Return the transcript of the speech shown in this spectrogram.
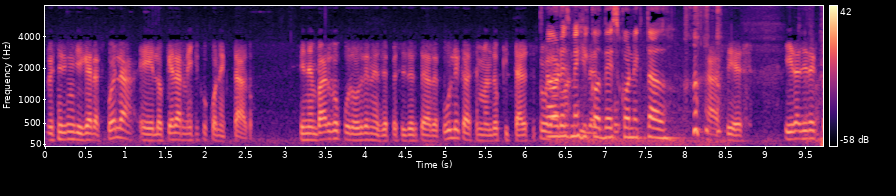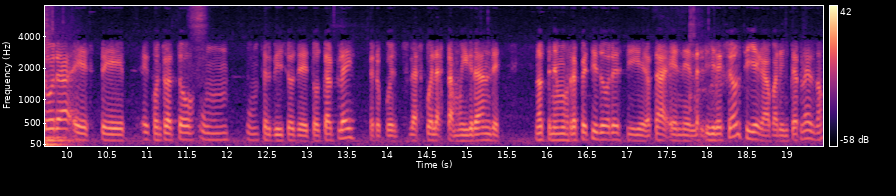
recién llegué a la escuela, eh, lo que era México Conectado. Sin embargo, por órdenes del presidente de la República, se mandó quitar ese programa. Ahora es México desconectado. Así es. Y la directora este, contrató un, un servicio de Total Play, pero pues la escuela está muy grande no tenemos repetidores y, o sea, en la dirección sí llegaba el internet, ¿no?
